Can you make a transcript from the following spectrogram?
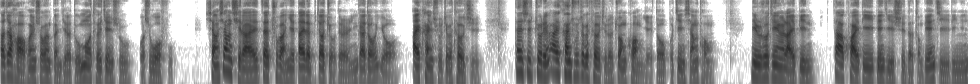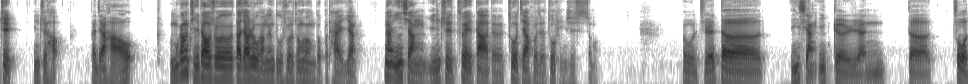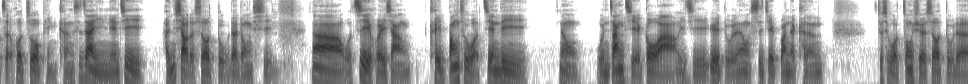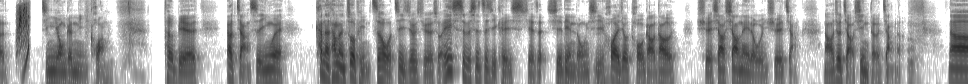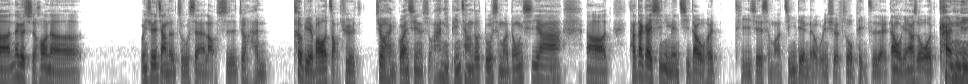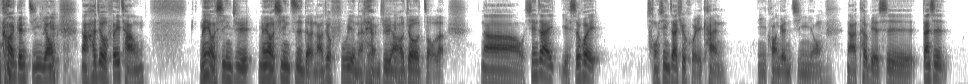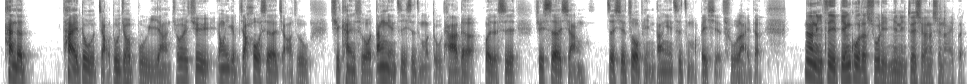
大家好，欢迎收看本节的读墨推荐书，我是沃夫。想象起来，在出版业待的比较久的人，应该都有爱看书这个特质。但是，就连爱看书这个特质的状况，也都不尽相同。例如说，今天的来宾，大块第一编辑室的总编辑林凝志，林志好，大家好。我们刚刚提到说，大家入行跟读书的状况都不太一样。那影响银志最大的作家或者作品是什么？我觉得影响一个人的。作者或作品，可能是在你年纪很小的时候读的东西。那我自己回想，可以帮助我建立那种文章结构啊，以及阅读的那种世界观的，可能就是我中学的时候读的金庸跟倪匡。特别要讲，是因为看了他们作品之后，我自己就觉得说，哎，是不是自己可以写着写点东西？后来就投稿到学校校内的文学奖，然后就侥幸得奖了。那那个时候呢，文学奖的主审的老师就很特别把我找去，就很关心的说啊，你平常都读什么东西啊？然后他大概心里面期待我会提一些什么经典的文学作品之类，但我跟他说我看倪匡跟金庸，然后他就非常没有兴趣、没有兴致的，然后就敷衍了两句，然后就走了。那我现在也是会重新再去回看倪匡跟金庸，那特别是但是看的。态度角度就会不一样，就会去用一个比较后设的角度去看，说当年自己是怎么读他的，或者是去设想这些作品当年是怎么被写出来的。那你自己编过的书里面，你最喜欢的是哪一本？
